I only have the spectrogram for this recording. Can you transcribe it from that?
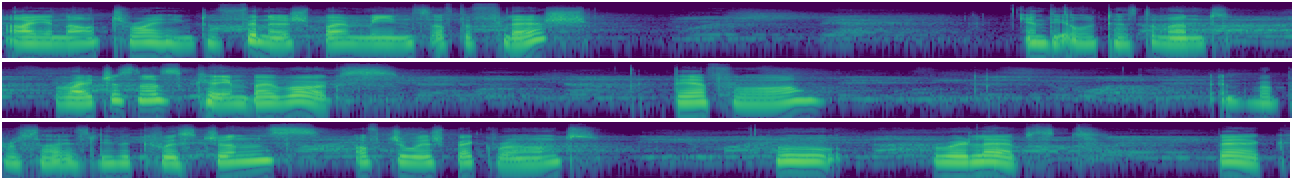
are you now trying to finish by means of the flesh? In the Old Testament, righteousness came by works. Therefore, and more precisely, the Christians of Jewish background who relapsed back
